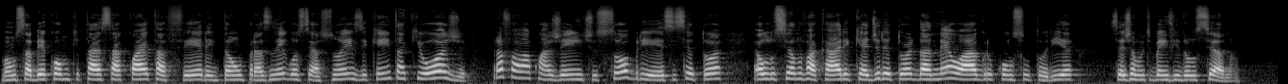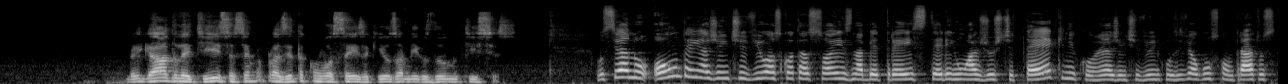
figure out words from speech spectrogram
Vamos saber como que está essa quarta-feira, então, para as negociações. E quem está aqui hoje para falar com a gente sobre esse setor é o Luciano Vacari, que é diretor da Neoagro Consultoria. Seja muito bem-vindo, Luciano. Obrigado, Letícia. Sempre um prazer estar com vocês aqui, os amigos do Notícias. Luciano, ontem a gente viu as cotações na B3 terem um ajuste técnico, né? A gente viu inclusive alguns contratos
